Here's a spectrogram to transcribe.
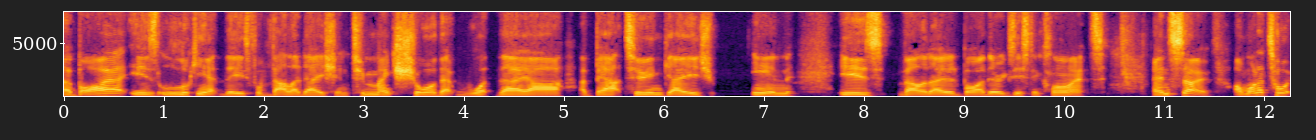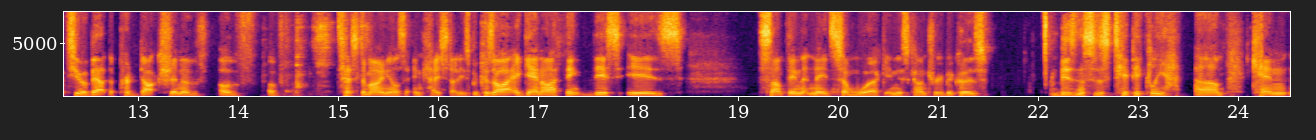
a buyer is looking at these for validation to make sure that what they are about to engage in is validated by their existing clients. And so I want to talk to you about the production of, of, of testimonials and case studies because I, again, I think this is something that needs some work in this country because businesses typically um, can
